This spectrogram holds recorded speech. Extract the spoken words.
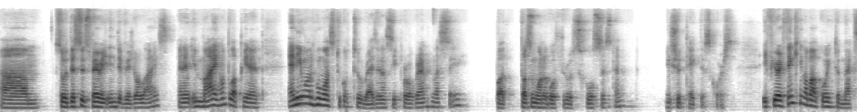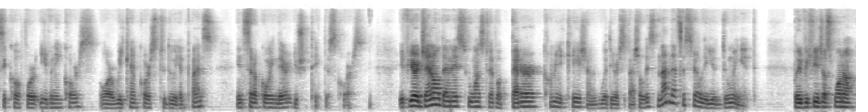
Um, so this is very individualized. And in my humble opinion, anyone who wants to go to residency program, let's say, but doesn't want to go through school system, you should take this course. If you're thinking about going to Mexico for evening course or weekend course to do implants, instead of going there, you should take this course. If you're a general dentist who wants to have a better communication with your specialist, not necessarily you doing it, but if you just want to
